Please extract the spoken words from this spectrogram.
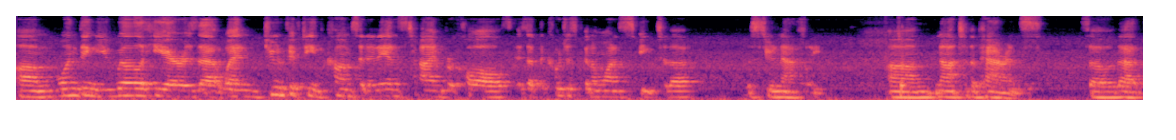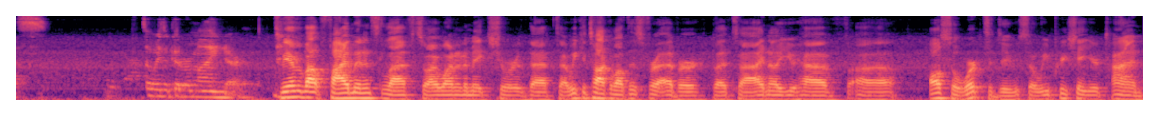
Um, one thing you will hear is that when June 15th comes and it ends time for calls, is that the coach is going to want to speak to the, the student athlete, um, not to the parents. So that's it's always a good reminder. So we have about five minutes left, so I wanted to make sure that uh, we could talk about this forever, but uh, I know you have uh, also work to do, so we appreciate your time.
